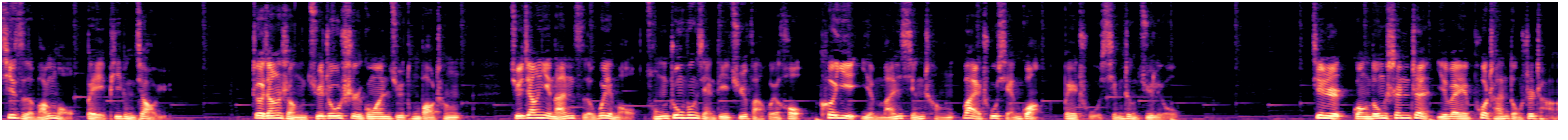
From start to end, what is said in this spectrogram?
妻子王某被批评教育。浙江省衢州市公安局通报称，衢江一男子魏某从中风险地区返回后，刻意隐瞒行程外出闲逛，被处行政拘留。近日，广东深圳一位破产董事长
